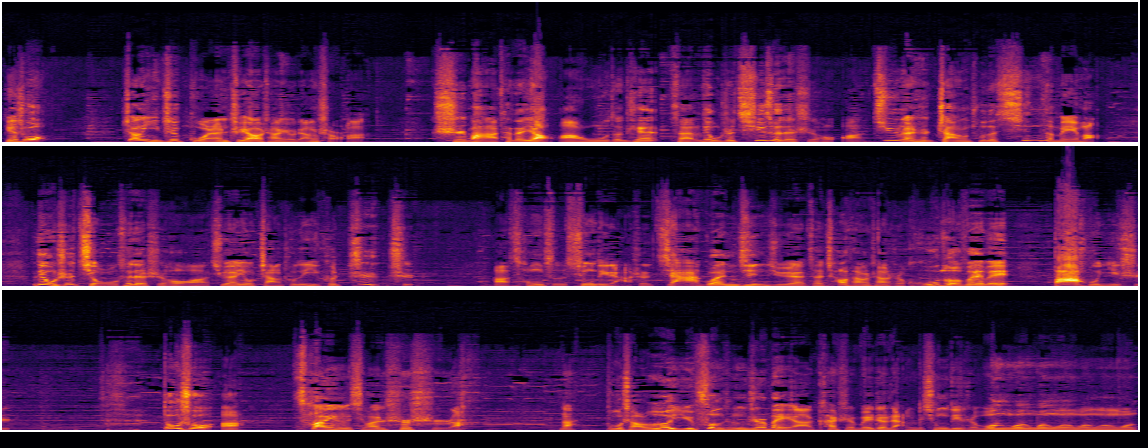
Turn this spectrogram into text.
别说，张易之果然制药上有两手啊！吃罢他的药啊，武则天在六十七岁的时候啊，居然是长出了新的眉毛；六十九岁的时候啊，居然又长出了一颗智齿。啊！从此兄弟俩是加官进爵，在朝堂上是胡作非为，跋扈一时。都说啊，苍蝇喜欢吃屎啊！那不少阿谀奉承之辈啊，开始围着两个兄弟是嗡嗡嗡嗡嗡嗡嗡。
